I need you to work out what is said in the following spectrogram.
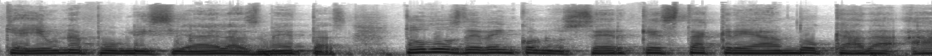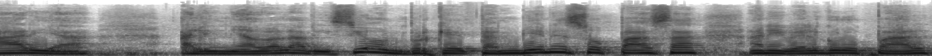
que haya una publicidad de las metas. Todos deben conocer qué está creando cada área alineado a la visión, porque también eso pasa a nivel grupal,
